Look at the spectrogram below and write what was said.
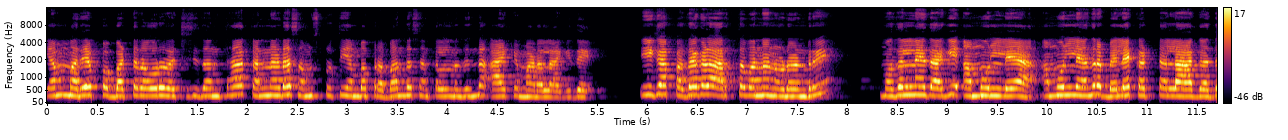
ಎಂ. ಮರಿಯಪ್ಪ ಭಟ್ಟರವರು ರಚಿಸಿದಂತಹ ಕನ್ನಡ ಸಂಸ್ಕೃತಿ ಎಂಬ ಪ್ರಬಂಧ ಸಂಕಲನದಿಂದ ಆಯ್ಕೆ ಮಾಡಲಾಗಿದೆ. ಈಗ ಪದಗಳ ಅರ್ಥವನ್ನು ನೋಡೋಣ್ರಿ. ಮೊದಲನೇದಾಗಿ ಅಮೂಲ್ಯ. ಅಮೂಲ್ಯ ಅಂದರೆ ಬೆಲೆ ಕಟ್ಟಲಾಗದ,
